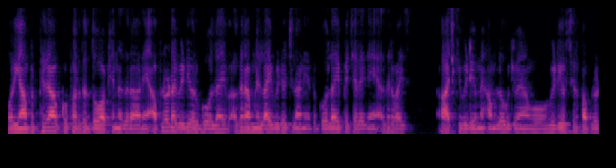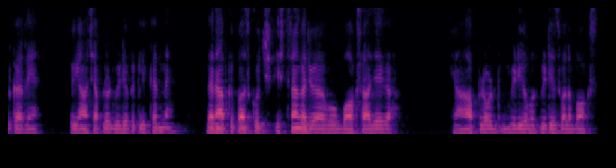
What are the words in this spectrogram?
और यहाँ पर फिर आपको फर्दर दो ऑप्शन नज़र आ रहे हैं अपलोड अ वीडियो और गो लाइव अगर आपने लाइव वीडियो चलानी है तो गो लाइव पे चले जाएँ। अदरवाइज़ आज की वीडियो में हम लोग जो हैं वो वीडियो सिर्फ़ अपलोड कर रहे हैं। तो यहाँ से अपलोड वीडियो पर क्लिक करना है। दैन आपके पास कुछ इस तरह का जो है वो बॉक्स आ जाएगा। यहाँ अपलोड वीडियो वीडियोज़ वाला बॉक्स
